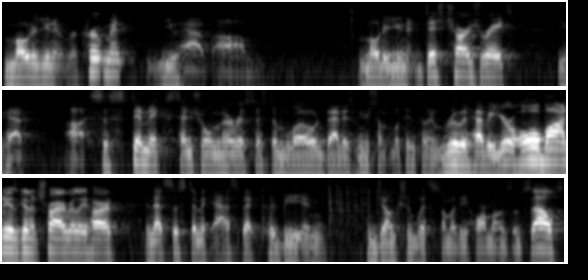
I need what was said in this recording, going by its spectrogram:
Motor unit recruitment, you have um, motor unit discharge rate, you have uh, systemic central nervous system load. That is when you're lifting something really heavy, your whole body is going to try really hard. And that systemic aspect could be in conjunction with some of the hormones themselves.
